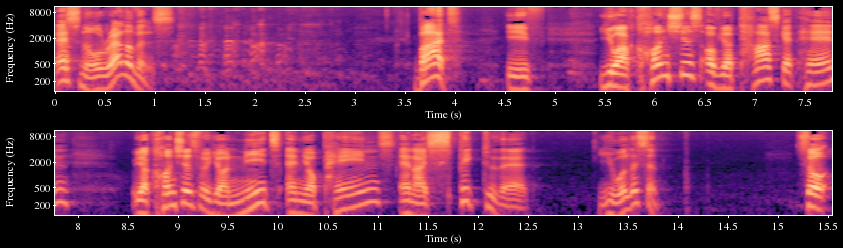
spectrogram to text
There's no relevance. But if you are conscious of your task at hand, you are conscious of your needs and your pains, and I speak to that, you will listen. So,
